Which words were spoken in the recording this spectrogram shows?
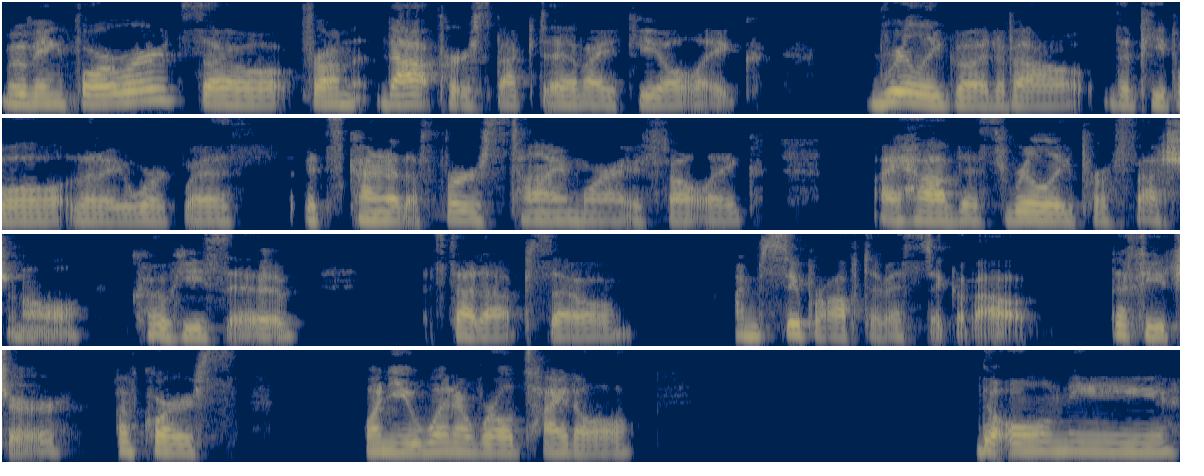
moving forward. So from that perspective, I feel like really good about the people that I work with. It's kind of the first time where I felt like I have this really professional, cohesive setup. So I'm super optimistic about the future. Of course, when you win a world title, the only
